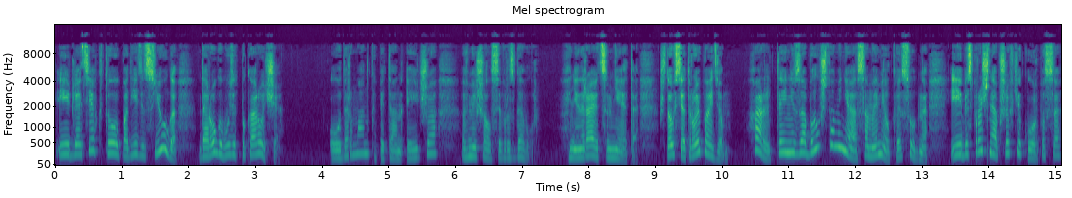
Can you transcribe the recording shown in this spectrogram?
И для тех, кто подъедет с юга, дорога будет покороче. Одерман, капитан Эйджа, вмешался в разговор. «Не нравится мне это. Что, все трое пойдем?» «Харальд, ты не забыл, что у меня самое мелкое судно и без прочной обшивки корпуса?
